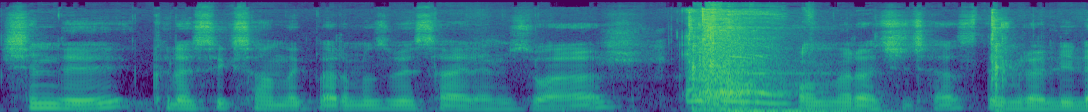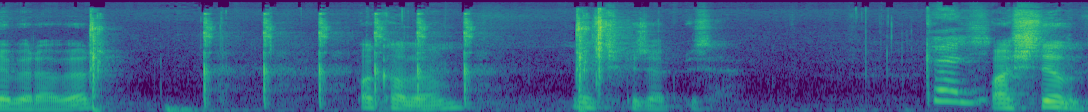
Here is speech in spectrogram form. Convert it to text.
Şimdi klasik sandıklarımız vesairemiz var. Evet. Onları açacağız Demir Ali ile beraber. Bakalım ne çıkacak bize. Gel. Başlayalım.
